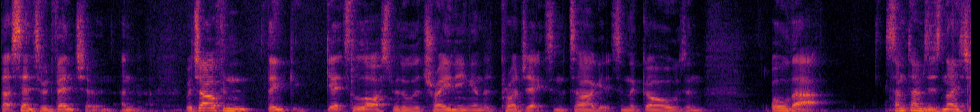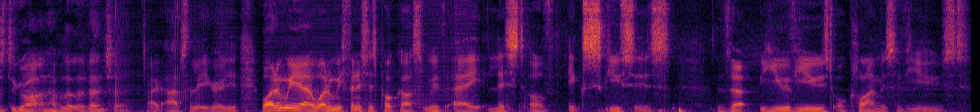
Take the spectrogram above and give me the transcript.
that sense of adventure and, and which I often think gets lost with all the training and the projects and the targets and the goals and all that. Sometimes it's nice just to go out and have a little adventure. I absolutely agree with you. Why don't we uh, Why don't we finish this podcast with a list of excuses that you've used or climbers have used?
